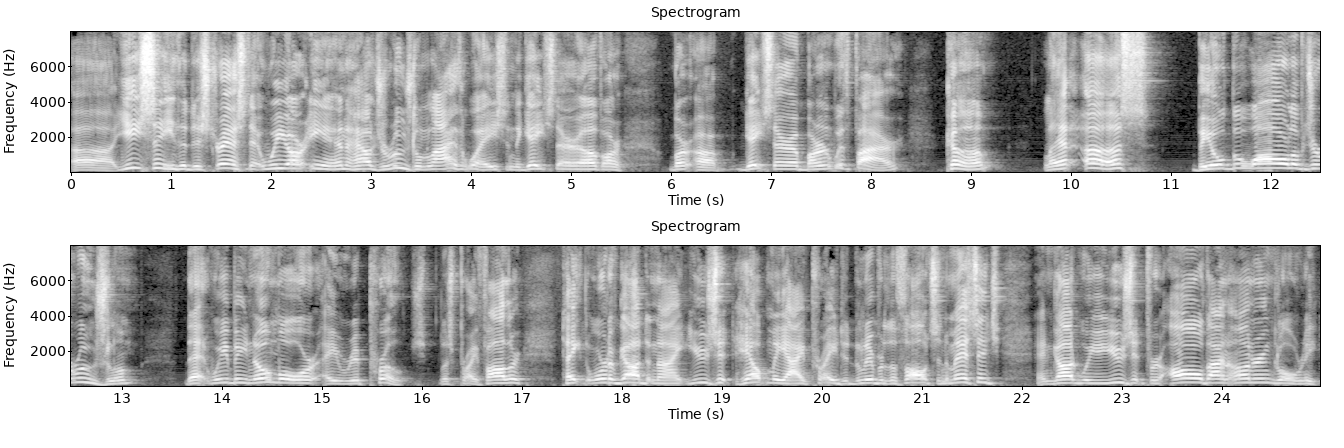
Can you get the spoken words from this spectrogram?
uh, ye see the distress that we are in, how Jerusalem lieth waste, and the gates thereof are bur- uh, gates thereof burned with fire. Come, let us build the wall of Jerusalem, that we be no more a reproach. Let's pray, Father. Take the word of God tonight. Use it. Help me, I pray, to deliver the thoughts and the message. And God, will you use it for all thine honor and glory?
